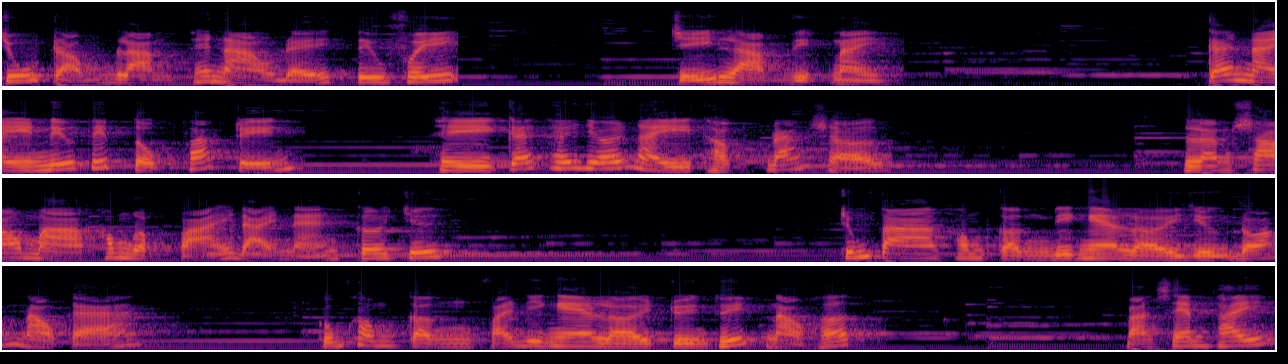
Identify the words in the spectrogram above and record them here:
Chú trọng làm thế nào để tiêu phí? Chỉ làm việc này cái này nếu tiếp tục phát triển, thì cái thế giới này thật đáng sợ. Làm sao mà không gặp phải đại nạn cơ chứ? Chúng ta không cần đi nghe lời dự đoán nào cả. Cũng không cần phải đi nghe lời truyền thuyết nào hết. Bạn xem thấy,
